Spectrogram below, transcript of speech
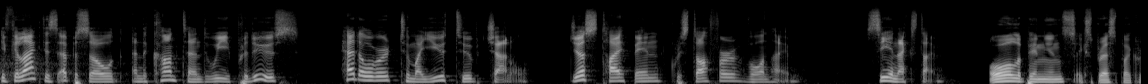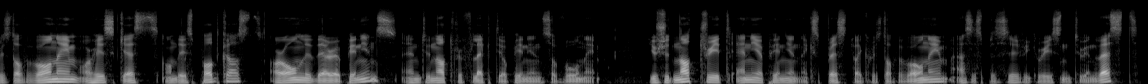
If you like this episode and the content we produce, head over to my YouTube channel. Just type in Christopher Vonheim. See you next time. All opinions expressed by Christopher Vonheim or his guests on this podcast are only their opinions and do not reflect the opinions of Vonheim. You should not treat any opinion expressed by Christopher Vonheim as a specific reason to invest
